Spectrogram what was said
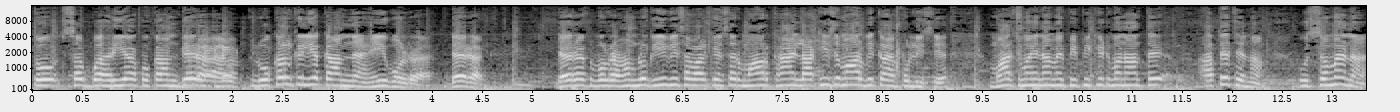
तो सब बहरिया को काम दे रहा है लोकल के लिए काम नहीं है ये बोल रहा है डायरेक्ट डायरेक्ट बोल रहा, हम लोग ये भी सवाल किए, सर, मार खाए, लाठी से मार भी खाए पुलिस से। मार्च महीना में पीपी किट बनाते, आते थे ना, उस समय ना,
